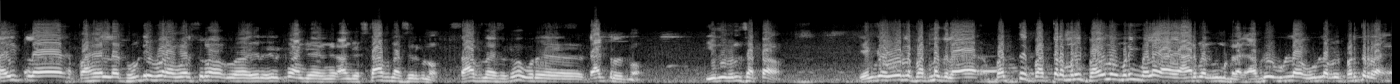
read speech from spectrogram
நைட்டில் பகலில் டுவெண்ட்டி ஃபோர் ஹவர்ஸ்லாம் இருக்கும் அங்கே அங்கே ஸ்டாஃப் நர்ஸ் இருக்கணும். ஸ்டாஃப் நர்ஸ் இருக்கணும் ஒரு டாக்டர் இருக்கணும். இது வந்து சட்டம். எங்க ஊர்ல பட்டணத்துல பத்து பத்தரை மணி பதினொரு மணிக்கு மேல யாருமே இருக்க மாட்டாங்க அப்படியே உள்ள உள்ள போய் படுத்துடுறாங்க.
